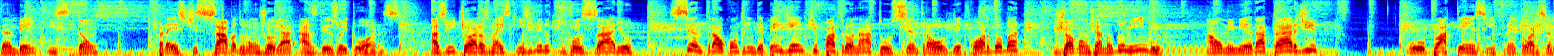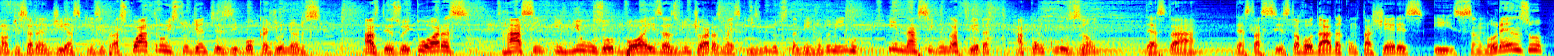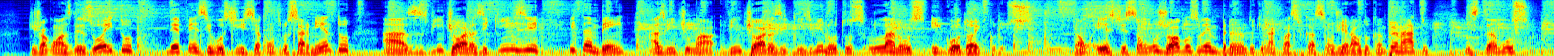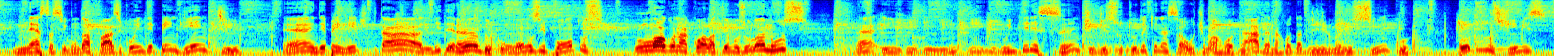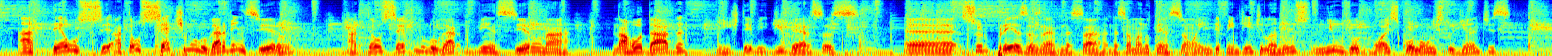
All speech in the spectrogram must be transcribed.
também estão para este sábado, vão jogar às 18 horas. Às 20 horas mais 15 minutos, Rosário, Central contra Independiente, Patronato Central de Córdoba, jogam já no domingo à 1h30 da tarde. O Platense enfrenta o Arsenal de Sarandi às 15 para as 4, Estudiantes e Boca Juniors às 18 horas, Racing e News Old Boys às 20 horas mais 15 minutos também no domingo e na segunda-feira a conclusão desta desta sexta rodada com Tacheres e San Lorenzo que jogam às 18, Defensa e Justiça contra o Sarmiento, às 20 horas e 15 e também às 21, 20 horas e 15 minutos, Lanús e Godoy Cruz. Então, estes são os jogos, lembrando que na classificação geral do campeonato estamos nesta segunda fase com o Independiente. É, Independiente que está liderando com 11 pontos. Logo na cola temos o Lanús, né? E, e, e, e, o interessante disso tudo é que nessa última rodada, na rodada de número 5, todos os times até o, até o sétimo lugar venceram. Até o sétimo lugar venceram na, na rodada. A gente teve diversas é, surpresas né, nessa, nessa manutenção aí. Independiente, Lanús, News Old Boys, Colón, Estudiantes,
